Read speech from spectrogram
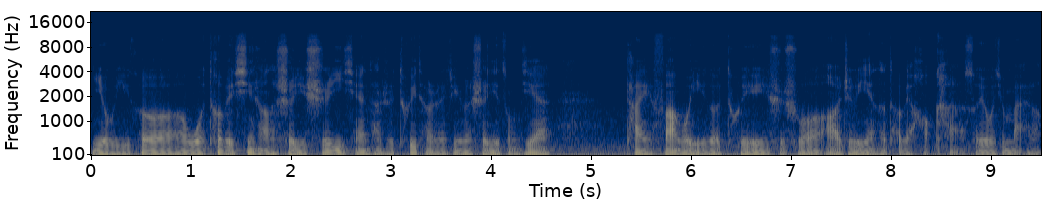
有一个我特别欣赏的设计师，以前他是 Twitter 的这个设计总监，他也发过一个推，是说啊这个颜色特别好看，所以我就买了。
